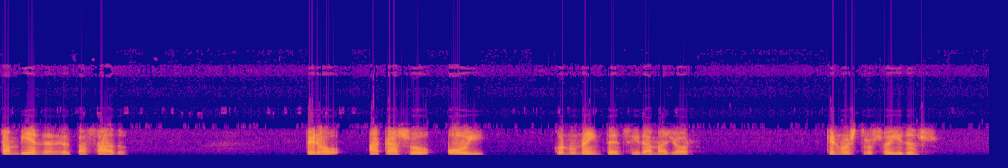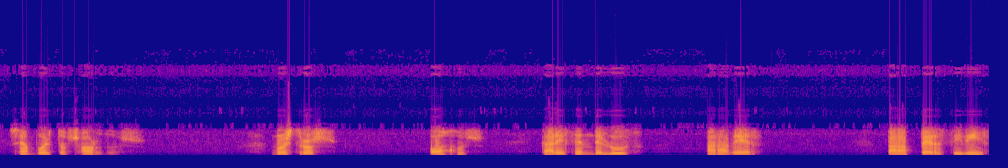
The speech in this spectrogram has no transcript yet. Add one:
también en el pasado. Pero ¿acaso hoy con una intensidad mayor? Que nuestros oídos se han vuelto sordos. Nuestros ojos carecen de luz para ver, para percibir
